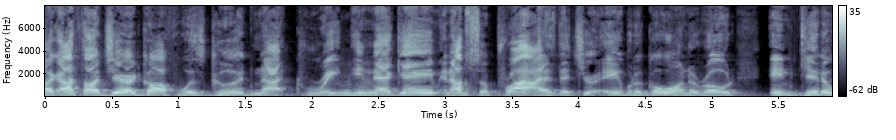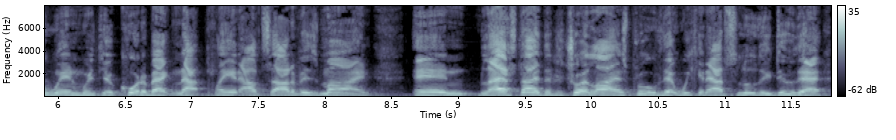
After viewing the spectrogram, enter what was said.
Like I thought Jared Goff was good, not great mm-hmm. in that game, and I'm surprised that you're able to go on the road and get a win with your quarterback not playing outside of his mind. And last night the Detroit Lions proved that we can absolutely do that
